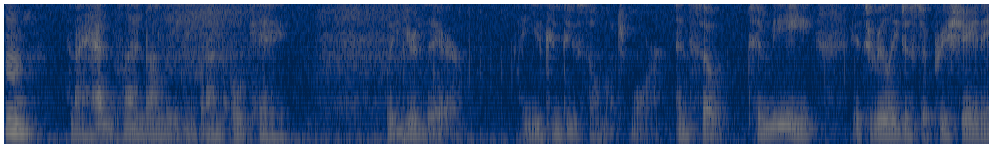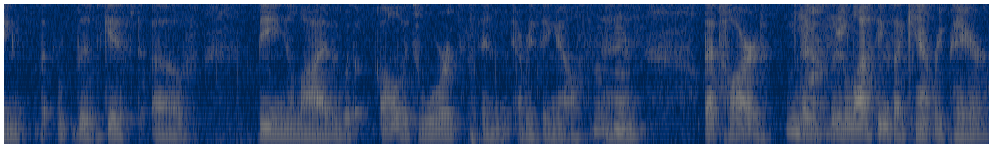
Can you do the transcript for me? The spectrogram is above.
Mm. And I hadn't planned on leaving, but I'm okay. But you're there, and you can do so much more. And so to me, it's really just appreciating the, the gift of being alive and with all of its warts and everything else. Mm-hmm. And that's hard. Yeah. There's there's a lot of things I can't repair.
